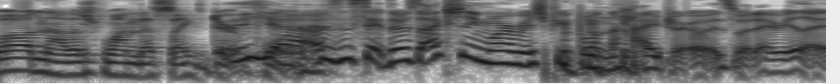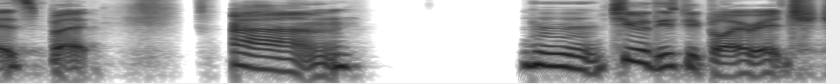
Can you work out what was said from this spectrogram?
Well, no, there's one that's like dirt poor. yeah, I was gonna say there's actually more rich people in the Hydro, is what I realized, but um, hmm, two of these people are rich.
